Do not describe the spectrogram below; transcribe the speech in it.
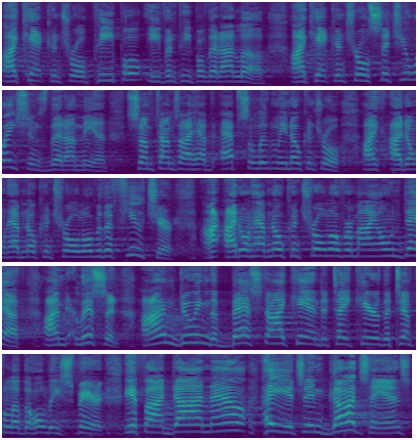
I can't control people, even people that I love. I can't control situations that I'm in. Sometimes I have absolutely no control. I, I don't have no control over the future. I, I don't have no control over my own death. I'm, listen, I'm doing the best I can to take care of the temple of the Holy Spirit. If I die now, hey, it's in God God's hands.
